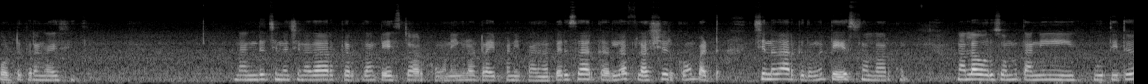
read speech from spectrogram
போட்டுக்கிறேன் கைஸ் நண்டு சின்ன சின்னதாக இருக்கிறது தான் டேஸ்ட்டாக இருக்கும். நீங்களும் ட்ரை பண்ணி பாருங்கள் பெருசாக இருக்கிறதுல ஃப்ளஷ் இருக்கும் பட் சின்னதாக இருக்கிறது வந்து டேஸ்ட் நல்லாயிருக்கும். நல்லா ஒரு சொம்பு தண்ணி ஊற்றிட்டு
